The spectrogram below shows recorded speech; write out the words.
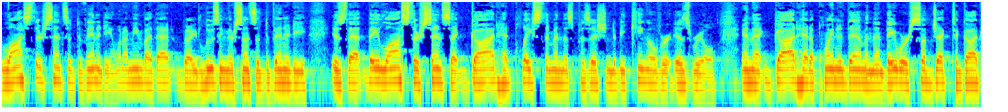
lost their sense of divinity. And what I mean by that, by losing their sense of divinity, is that they lost their sense that God had placed them in this position to be king over Israel, and that God had appointed them, and that they were subject to God.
